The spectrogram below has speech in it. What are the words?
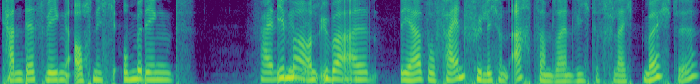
kann deswegen auch nicht unbedingt immer und überall ja so feinfühlig und achtsam sein, wie ich das vielleicht möchte.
